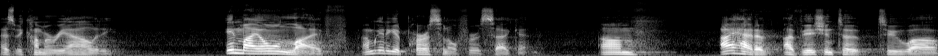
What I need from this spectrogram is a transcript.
has become a reality. In my own life, I'm going to get personal for a second. Um, I had a, a, vision to, to uh,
